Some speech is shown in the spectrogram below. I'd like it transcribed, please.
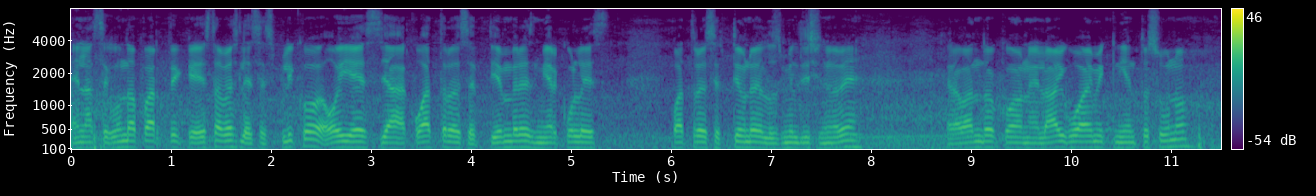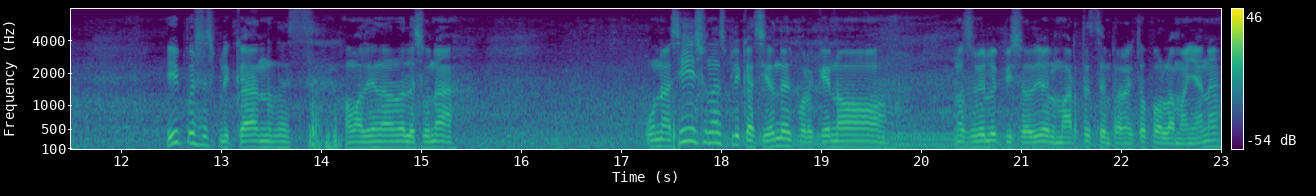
en la segunda parte que esta vez les explico. Hoy es ya 4 de septiembre, es miércoles 4 de septiembre del 2019, grabando con el IWM 501 y pues explicándoles, o más bien dándoles una, una, sí, es una explicación de por qué no, no subí el episodio el martes tempranito por la mañana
